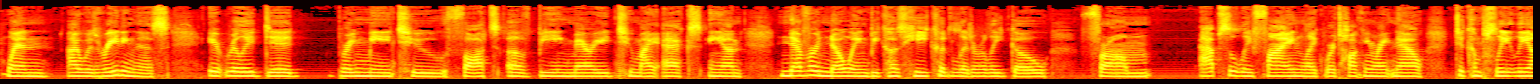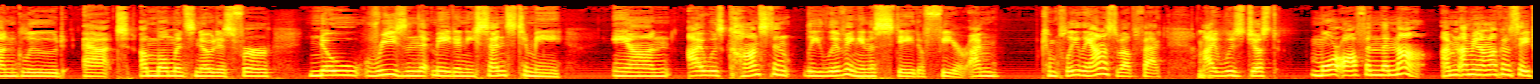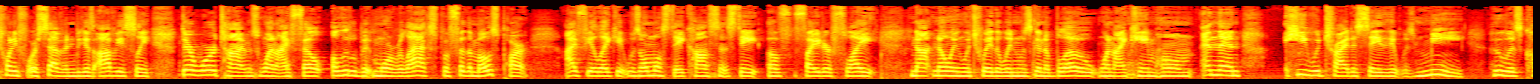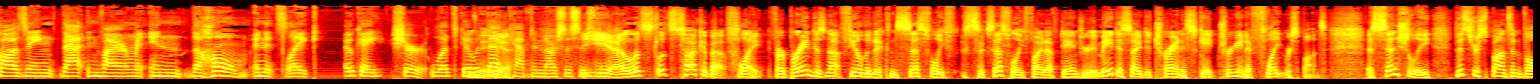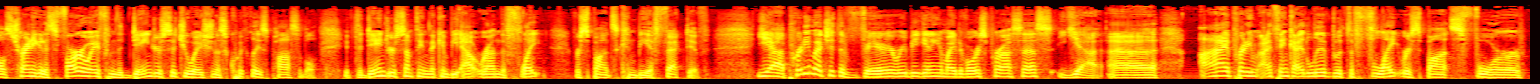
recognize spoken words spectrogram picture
when I was reading this, it really did bring me to thoughts of being married to my ex and never knowing because he could literally go from absolutely fine, like we're talking right now, to completely unglued at a moment's notice for no reason that made any sense to me. And I was constantly living in a state of fear. I'm completely honest about the fact. I was just more often than not. I'm, I mean, I'm not going to say 24 7 because obviously there were times when I felt a little bit more relaxed, but for the most part, I feel like it was almost a constant state of fight or flight, not knowing which way the wind was going to blow when I came home. And then he would try to say that it was me who was causing that environment in the home. And it's like, okay, sure, let's go with that, Yeah. Captain Narcissist. Yeah, let's let's talk about flight. If our brain does not feel that it can successfully successfully fight off danger, it may decide to try and escape, triggering a flight response. Essentially, this response involves trying to get as far away from the dangerous situation as quickly as possible. If the danger is something that can be outrun, the flight response can be effective. Yeah, pretty much at the very beginning of my divorce process. Yeah, uh, I pretty I think I lived with the flight response for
